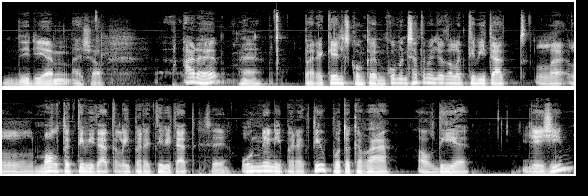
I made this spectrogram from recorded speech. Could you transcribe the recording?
diríem això. Ara, Eh. per aquells, com que hem començat amb allò de l'activitat, la, el, molta activitat, la hiperactivitat, Sí. un nen hiperactiu pot acabar el dia llegint?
